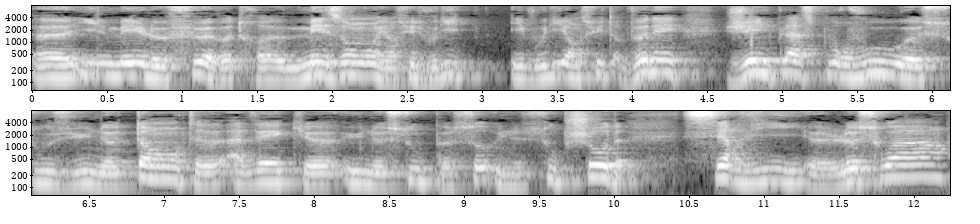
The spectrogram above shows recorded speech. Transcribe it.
il met le feu à votre maison et ensuite vous dit il vous dit ensuite venez, j'ai une place pour vous sous une tente avec une soupe, une soupe chaude servi euh, le soir.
